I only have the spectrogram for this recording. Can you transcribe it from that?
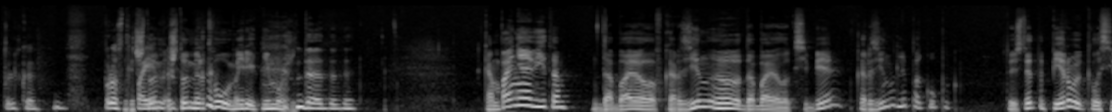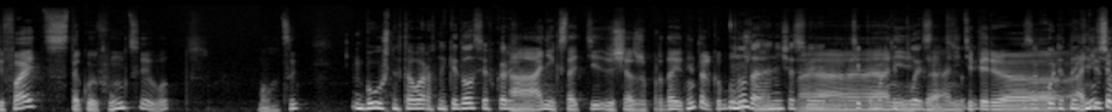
Только просто Говорит, поехали. что, что мертво умереть не может. Да, да, да. Компания Авито добавила в корзину, добавила к себе корзину для покупок. То есть это первый классифайт с такой функцией. Вот молодцы. Бушных товаров накидался в корзину. А они, кстати, сейчас же продают не только бушные. Ну да, они сейчас А, типа они, маркетплейсы да, они теперь э, Заходят на они все,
